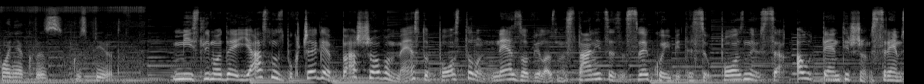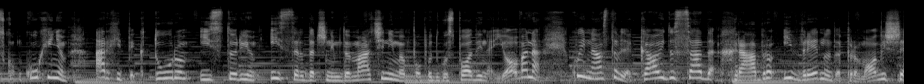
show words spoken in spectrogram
konja kroz, kroz prirodu. Mislimo da je jasno zbog čega je baš ovo mesto postalo nezobilazna stanica za sve koji bi da se upoznaju sa autentičnom sremskom kuhinjom, arhitekturom, istorijom i srdačnim domaćinima poput gospodina Jovana, koji nastavlja kao i do sada hrabro i vredno da promoviše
